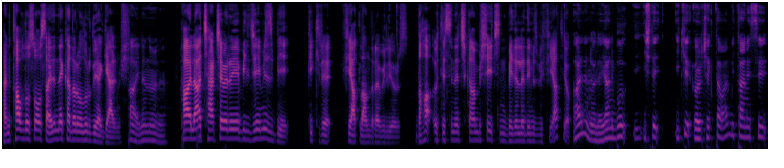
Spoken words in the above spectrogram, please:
hani tablosu olsaydı ne kadar olur diye gelmiş. Aynen öyle. Hala çerçeveleyebileceğimiz bir fikri fiyatlandırabiliyoruz. Daha ötesine çıkan bir şey için belirlediğimiz bir fiyat yok. Aynen öyle. Yani bu işte iki ölçekte var. Bir tanesi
